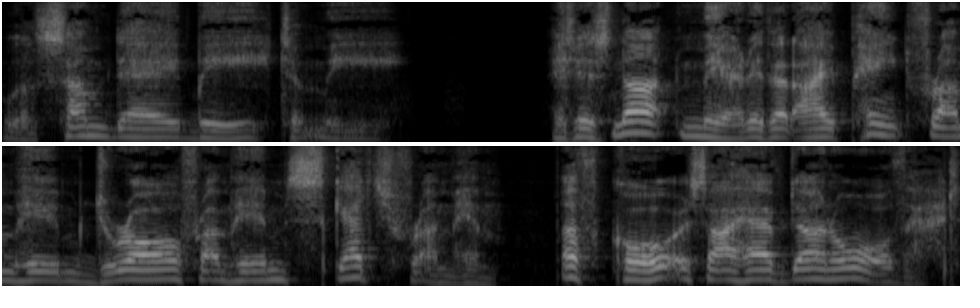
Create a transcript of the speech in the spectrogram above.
will some day be to me. It is not merely that I paint from him, draw from him, sketch from him. Of course I have done all that.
